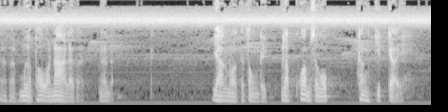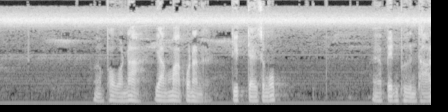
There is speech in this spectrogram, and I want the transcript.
แล้วก็เมื่อภาวนาแล้วก็นั่นอย่างหน่อยก็ต้องได้รับความสงบทั้งจิตใจภาวนาอย่างมากกว่านั้นก็จิตใจสงบ เป็นพื้นฐาน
